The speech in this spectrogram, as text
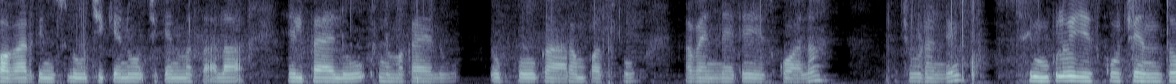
బగారు దినుసులు చికెను చికెన్ మసాలా ఎల్లిపాయలు నిమ్మకాయలు ఉప్పు కారం పసుపు అవన్నీ అయితే వేసుకోవాలా. చూడండి. సింపుల్గా చేసుకోవచ్చు. ఎంతో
